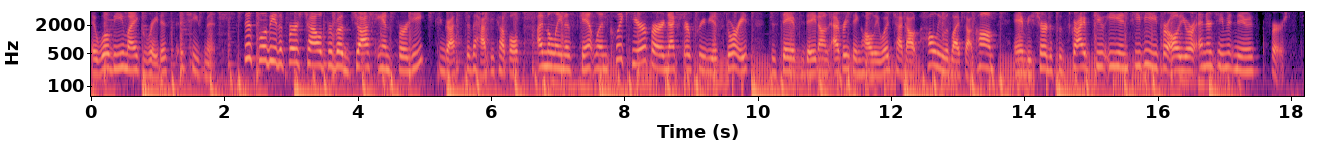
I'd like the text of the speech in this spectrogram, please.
it will be my greatest achievement. This will be the first child for both Josh and Fergie. Congrats to the happy couple. I'm Melana Scantlin. Click here for our next or previous stories. To stay up to date on everything Hollywood, check out HollywoodLife.com and be sure to subscribe to ENTV for all your entertainment news first.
